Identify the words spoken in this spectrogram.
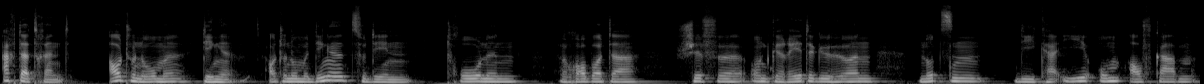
Achter Trend autonome Dinge. Autonome Dinge, zu denen Drohnen, Roboter, Schiffe und Geräte gehören, nutzen die KI, um Aufgaben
